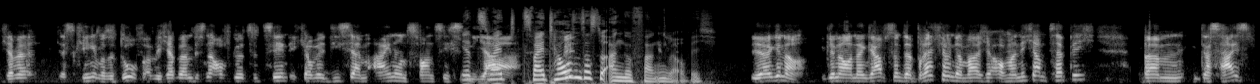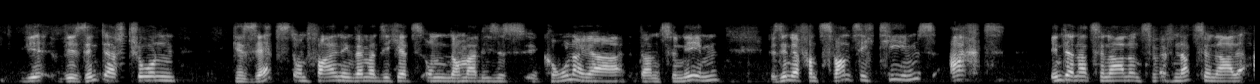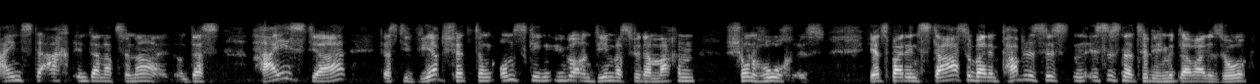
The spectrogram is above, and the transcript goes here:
ich habe das klingt immer so doof, aber ich habe ein bisschen aufgehört zu zählen. Ich glaube, dies Jahr im 21. Ja, Jahr. 2000 hast du angefangen, glaube ich. Ja, genau. Genau. Und dann gab es Unterbrechungen, da war ich ja auch mal nicht am Teppich. Ähm, das heißt, wir, wir sind da schon gesetzt und vor allen Dingen, wenn man sich jetzt, um nochmal dieses Corona-Jahr dann zu nehmen, wir sind ja von 20 Teams, acht internationale und zwölf nationale, eins der acht internationalen. Und das heißt ja, dass die Wertschätzung uns gegenüber und dem, was wir da machen, schon hoch ist. Jetzt bei den Stars und bei den Publicisten ist es natürlich mittlerweile so,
